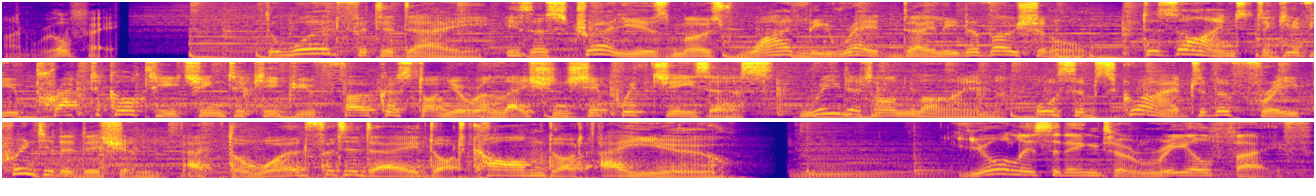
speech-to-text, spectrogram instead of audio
on Real Faith. The Word for Today is Australia's most widely read daily devotional, designed to give you practical teaching to keep you focused on your relationship with Jesus. Read it online or subscribe to the free printed edition at thewordfortoday.com.au. You're listening to Real Faith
